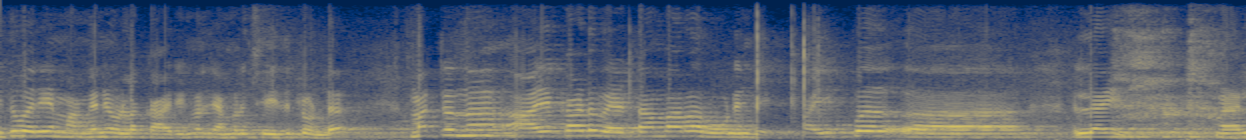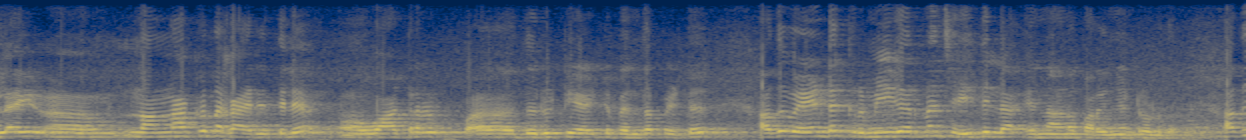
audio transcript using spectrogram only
ഇതുവരെയും അങ്ങനെയുള്ള കാര്യങ്ങൾ ഞങ്ങൾ ചെയ്തിട്ടുണ്ട്. മറ്റൊന്ന് ആയക്കാട് വേട്ടാമ്പാറ റോഡിന്റെ പൈപ്പ് ലൈൻ ലൈ നന്നാക്കുന്ന കാര്യത്തിൽ വാട്ടർ അതോറിറ്റിയായിട്ട് ബന്ധപ്പെട്ട് അത് വേണ്ട ക്രമീകരണം ചെയ്തില്ല എന്നാണ് പറഞ്ഞിട്ടുള്ളത്. അത്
